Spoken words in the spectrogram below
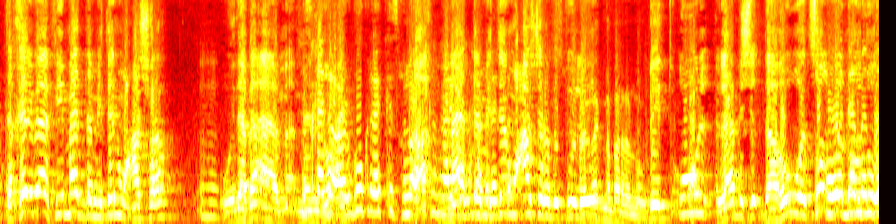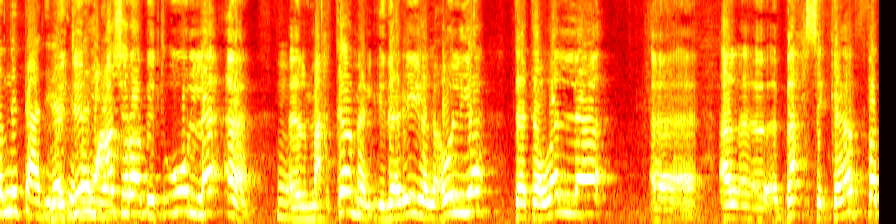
تخيلي بقى في مادة 210 وده بقى من خلي نوع- أرجوك ركز في نقطة آه، عشان هرجع ماده لحضرتك 210 بتقول إيه؟ خرجنا بره الموضوع. بتقول لا مش ده هو صلب هو ده من الموضوع. ضمن التعديلات يا فندم. 210 بتقول لا المحكمة الإدارية العليا تتولى آه، آه، بحث كافه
